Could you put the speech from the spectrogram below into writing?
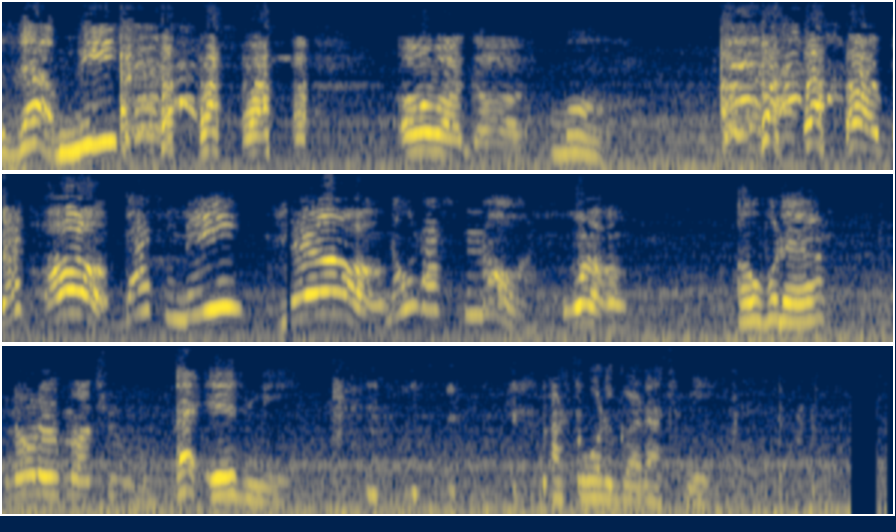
Is that me? oh my god. Mom. Back up. That's me? Yeah. No, that's not. Well. Over there. No, that's not you. That is me. I swear to God, that's me.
